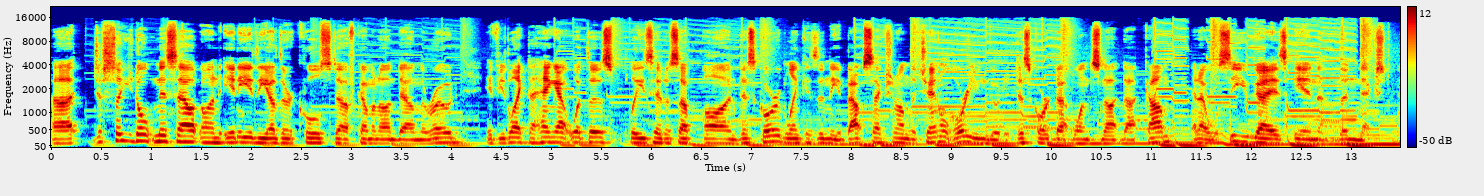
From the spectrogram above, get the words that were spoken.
Uh, just so you don't miss out on any of the other cool stuff coming on down the road. If you'd like to hang out with us, please hit us up on Discord. Link is in the About section on the channel, or you can go to discord.wonsnot.com, and I will see you guys in the next one.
